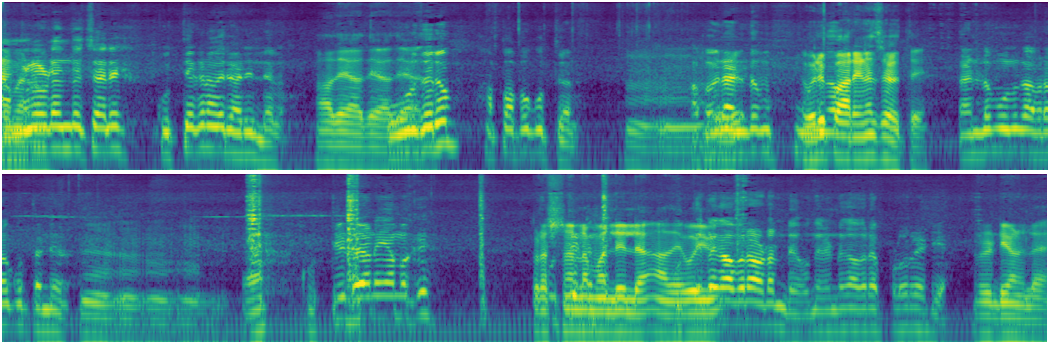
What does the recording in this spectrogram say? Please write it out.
നമ്മളിവിടെ എന്താ വെച്ചാൽ കുത്തിയേക്കണ പരിപാടി ഇല്ലല്ലോ. അതെ അതെ അതെ കൂടുതലും അപ്പൊ അപ്പൊ കുത്തുകയാണ് ഒരു പറയുന്ന സ്ഥലത്തെ? രണ്ടും മൂന്നും കവറ കുത്തേണ്ടി വരും. കുത്തിയിടുകയാണെങ്കിൽ നമുക്ക് പ്രശ്നമല്ല മല്ലില്ല. അതെ കവർ അവിടെ ഉണ്ട് ഒന്ന് രണ്ട് കവർ എപ്പോഴും റെഡിയാ റെഡിയാണല്ലേ?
